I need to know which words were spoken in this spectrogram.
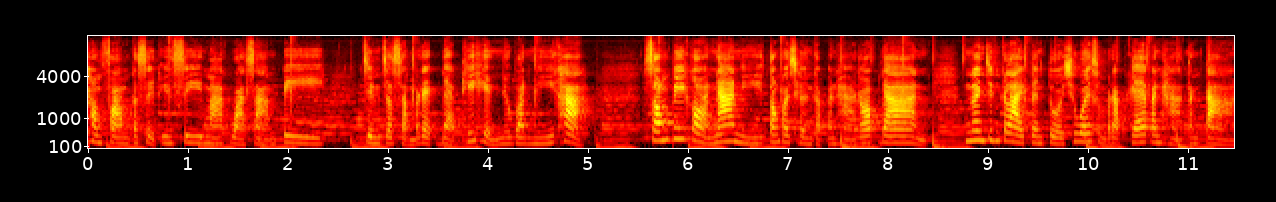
ทำฟาร์มเกษตรอินทรีย์มากว่า 3 ปี จึงจะสำเร็จแบบที่เห็นในวันนี้ค่ะ 2 ปีก่อนหน้านี้ต้องเผชิญกับปัญหารอบด้าน เงินจึงกลายเป็นตัวช่วยสำหรับแก้ปัญหาต่าง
